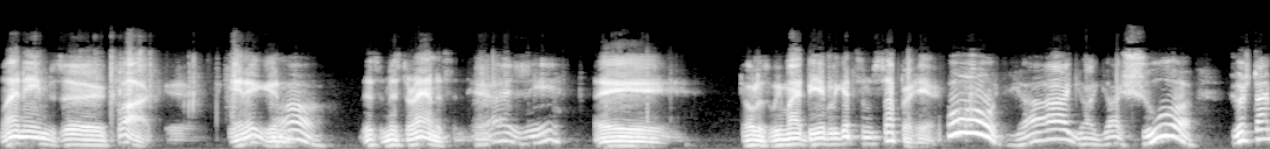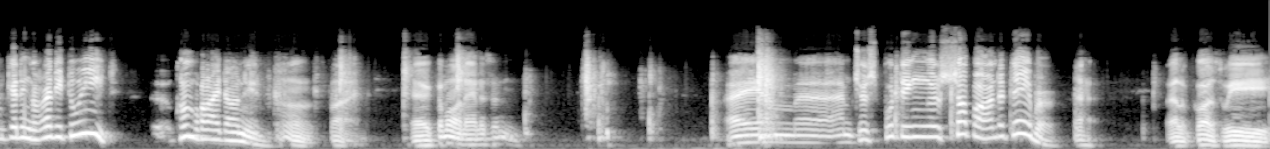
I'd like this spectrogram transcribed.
my name's uh, Clark, uh, Koenig, and Oh, this is Mr. Anderson here. I see. They told us we might be able to get some supper here. Oh, yeah, yeah, yeah, sure. Just I'm getting ready to eat. Uh, come right on in. Oh, fine. Uh, come on, Anderson. I am, uh, I'm just putting uh, supper on the table. Well, of course, we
